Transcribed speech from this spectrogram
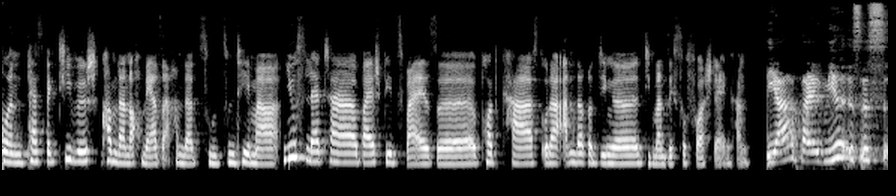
Und perspektivisch kommen da noch mehr Sachen dazu zum Thema Newsletter beispielsweise, Podcast oder andere Dinge, die man sich so vorstellen kann. Ja, bei mir ist es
